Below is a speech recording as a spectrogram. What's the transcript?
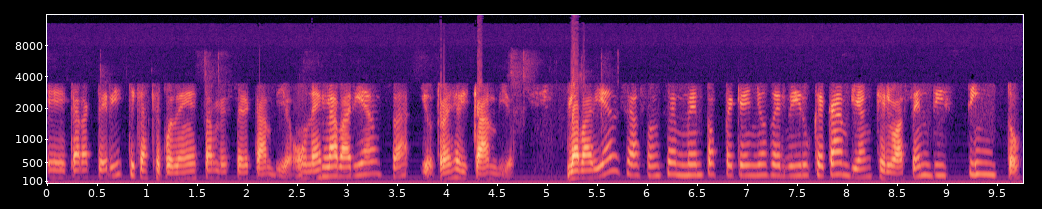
eh, características que pueden establecer cambio. Una es la varianza y otra es el cambio. La varianza son segmentos pequeños del virus que cambian, que lo hacen distinto,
